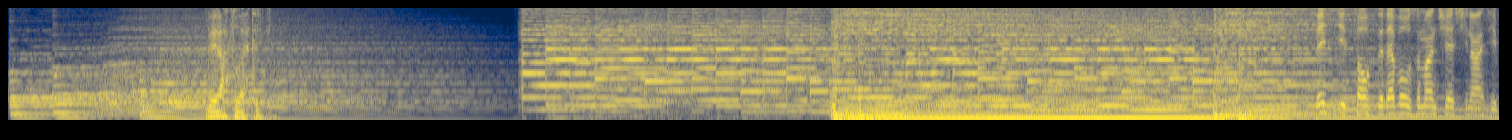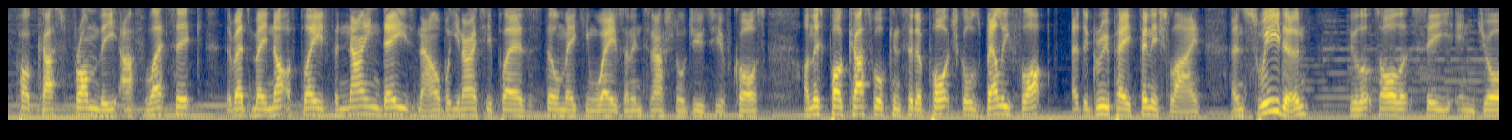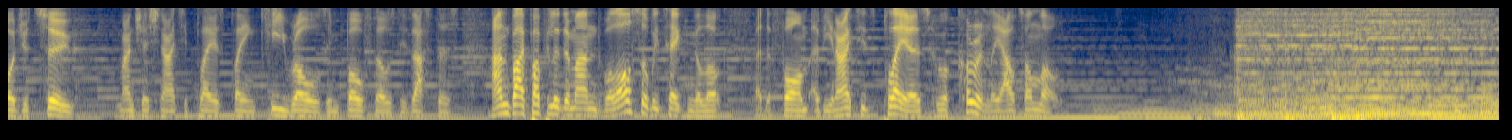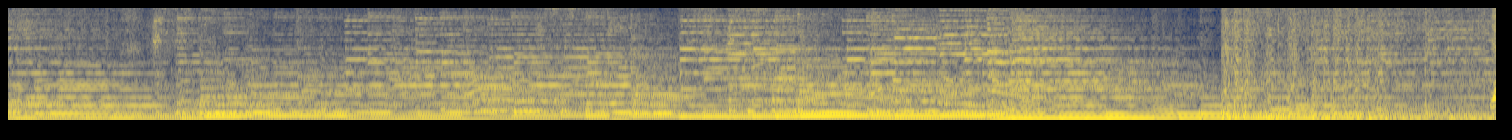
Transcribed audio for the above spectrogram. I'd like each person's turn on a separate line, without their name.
The Athletic.
This is Talk of the Devils, a Manchester United podcast from The Athletic. The Reds may not have played for nine days now, but United players are still making waves on international duty, of course. On this podcast, we'll consider Portugal's belly flop at the Group A finish line and Sweden, who looked all at sea in Georgia too. Manchester United players playing key roles in both those disasters. And by popular demand, we'll also be taking a look at the form of United's players who are currently out on loan.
